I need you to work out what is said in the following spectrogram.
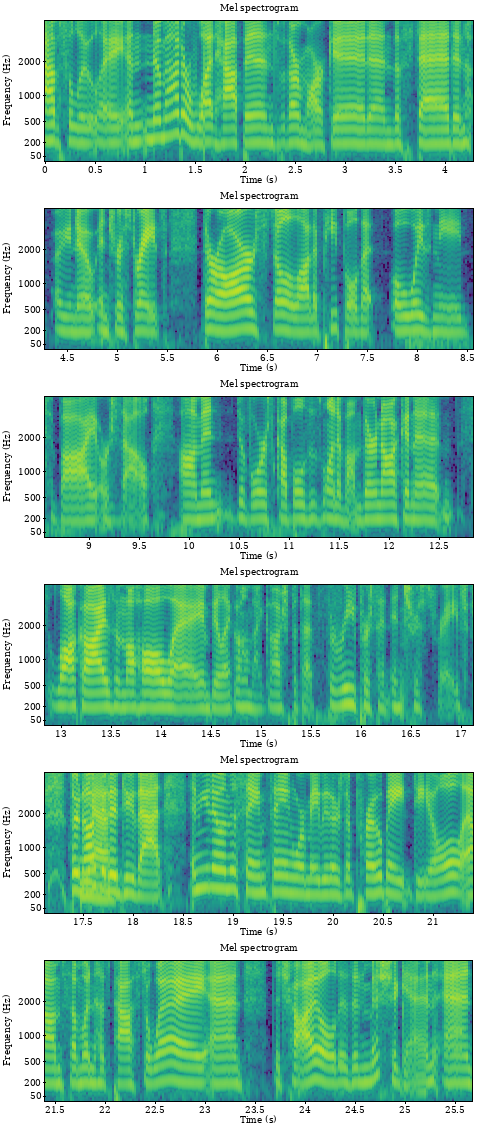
Absolutely. And no matter what happens with our market and the Fed and uh, you know interest rates, there are still a lot of people that always need to buy or sell. Um, and divorced couples is one of them. They're not going to lock eyes in the hallway and be like, "Oh my gosh, but that 3% interest rate." They're not Yeah. going to do that. And you know, in the same thing where maybe there's a probate deal, um, someone has passed away and the child is in Michigan and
